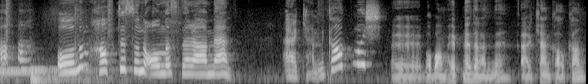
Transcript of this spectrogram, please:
Aa, oğlum hafta sonu olmasına rağmen erken mi kalkmış? Ee, babam hep ne der anne? Erken kalkan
